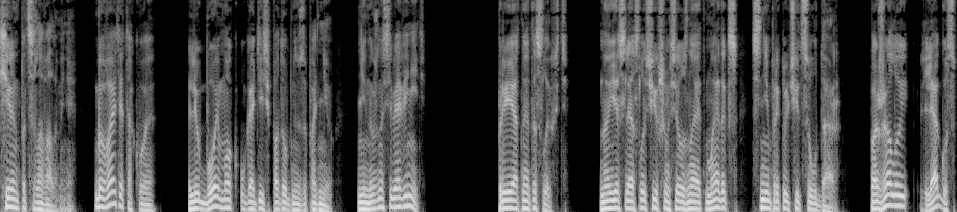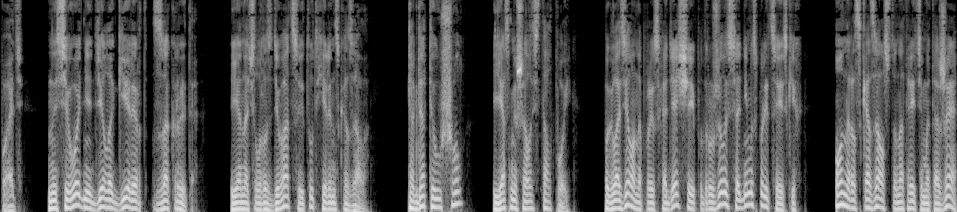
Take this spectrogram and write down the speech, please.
Хелен поцеловала меня. Бывает и такое. Любой мог угодить в подобную западню. Не нужно себя винить. Приятно это слышать. Но если о случившемся узнает Медекс, с ним приключится удар. Пожалуй, лягу спать. На сегодня дело Геллерт закрыто. Я начал раздеваться, и тут Хелен сказала. «Когда ты ушел?» Я смешалась с толпой. Поглазела на происходящее и подружилась с одним из полицейских. Он рассказал, что на третьем этаже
